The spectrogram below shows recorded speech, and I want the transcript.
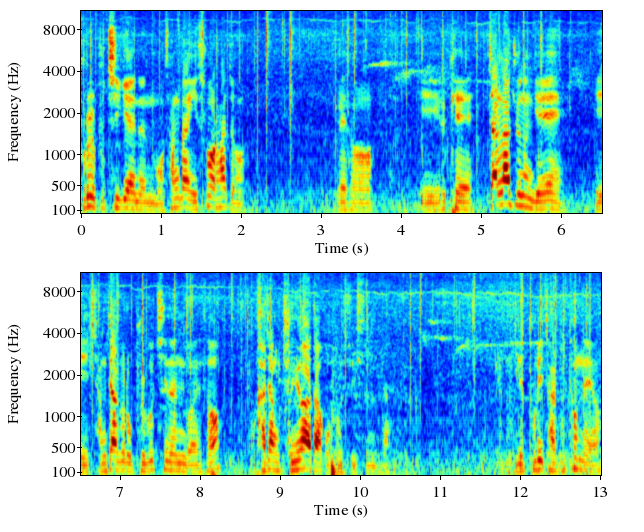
불을 붙이기에는 뭐 상당히 수월하죠. 그래서 이 이렇게 잘라주는 게 이 장작으로 불 붙이는 거에서 가장 중요하다고 볼 수 있습니다. 이게 불이 잘 붙었네요.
